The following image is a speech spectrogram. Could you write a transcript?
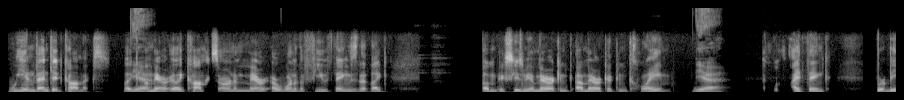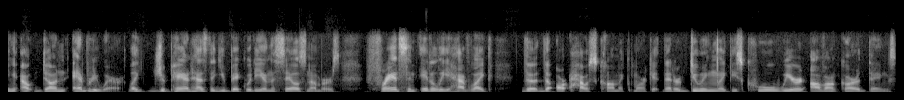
we invented comics. Like Yeah. America, like comics are an Amer- are one of the few things that like, um, excuse me, American America can claim. Yeah. I think we're being outdone everywhere. Like Japan has the ubiquity and the sales numbers. France and Italy have like the the art house comic market that are doing like these cool, weird avant-garde things.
